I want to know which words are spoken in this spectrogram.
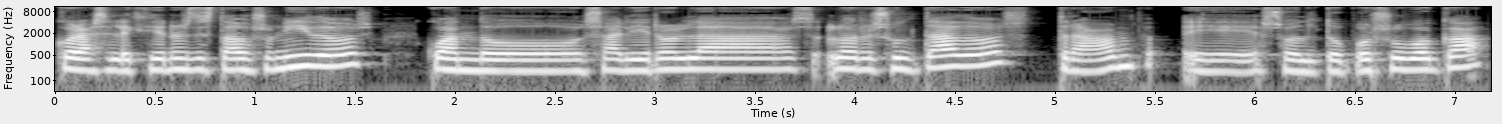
con las elecciones de Estados Unidos, cuando salieron las, los resultados, Trump eh, soltó por su boca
